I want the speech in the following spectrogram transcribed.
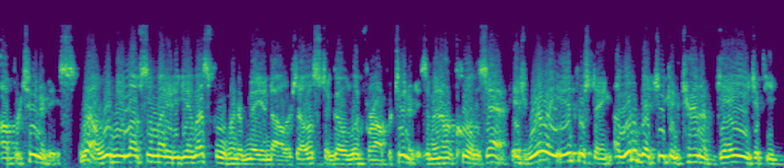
opportunities. Well, wouldn't you love somebody to give us $400 million, Ellis, to go look for opportunities? I mean, how cool is that? It's really interesting. A little bit you can kind of gauge if you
